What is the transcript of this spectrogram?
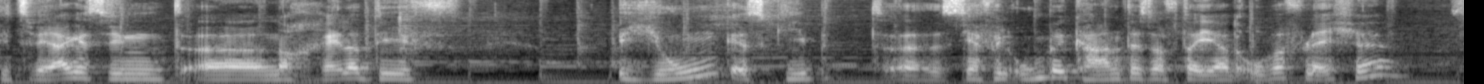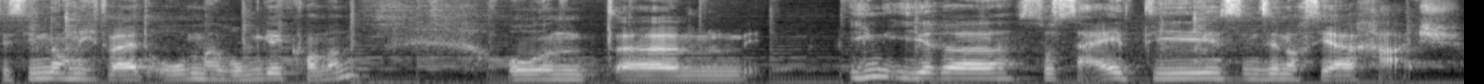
Die Zwerge sind äh, noch relativ jung. Es gibt äh, sehr viel Unbekanntes auf der Erdoberfläche. Sie sind noch nicht weit oben herumgekommen. Und ähm, in ihrer Society sind sie noch sehr archaisch.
